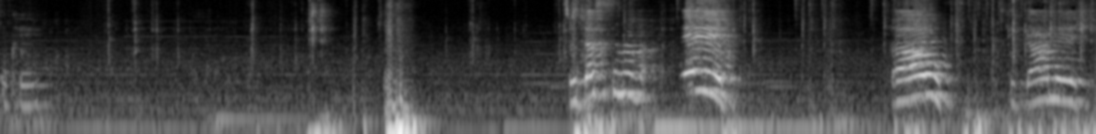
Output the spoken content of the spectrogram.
Okay. So, das ist immer. Ey! Au! Das geht gar nicht.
